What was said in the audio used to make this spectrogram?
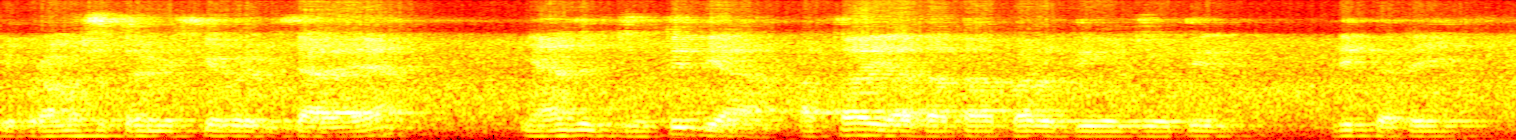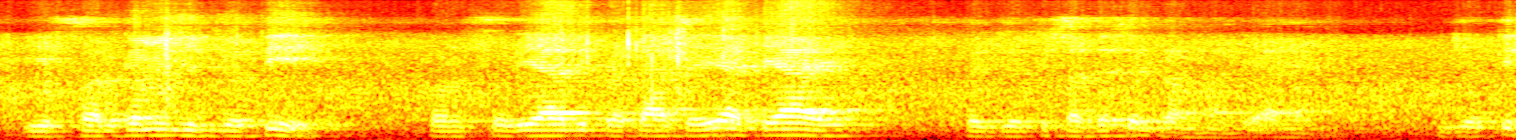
ये ब्रह्म सूत्र में इसके ऊपर विचार आया। यहाँ जो ज्योति दिया अथ या अथ पर दिव ज्योति दिखते ये स्वर्ग में जो ज्योति, कौन सूर्य आदि प्रकाश है या क्या है तो ज्योति शब्द से ब्रह्म लिया है। ज्योतिष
